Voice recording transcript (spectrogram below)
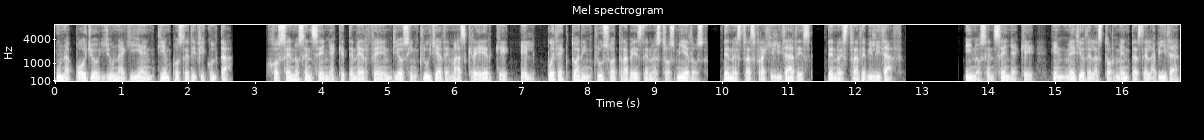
un apoyo y una guía en tiempos de dificultad. José nos enseña que tener fe en Dios incluye además creer que Él puede actuar incluso a través de nuestros miedos, de nuestras fragilidades, de nuestra debilidad y nos enseña que, en medio de las tormentas de la vida,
